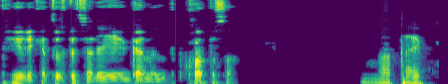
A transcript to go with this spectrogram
Tai reikėtų specialiai gaminti korpusą. Na taip.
